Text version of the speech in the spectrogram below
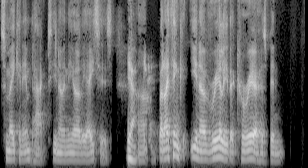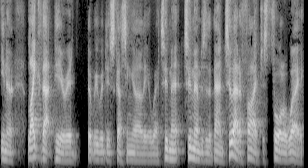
to make an impact you know in the early 80s yeah um, but i think you know really the career has been you know, like that period that we were discussing earlier, where two me- two members of the band, two out of five, just fall away,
